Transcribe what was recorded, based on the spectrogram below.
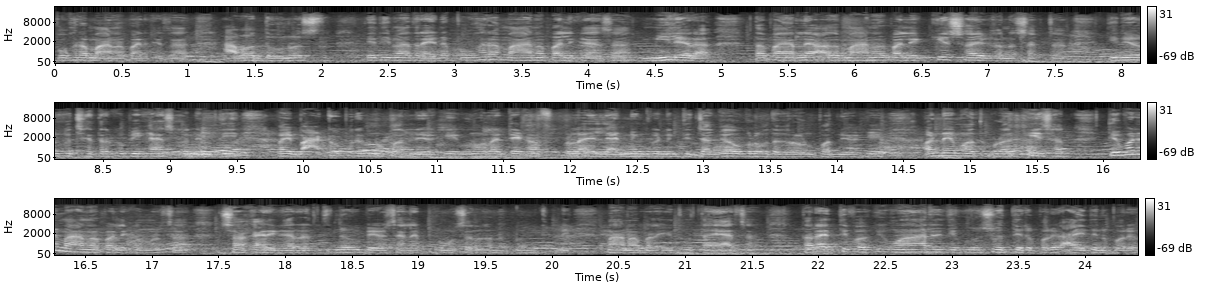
पोखरा महानगरपालिकासँग आबद्ध हुनुहोस्। त्यति मात्र होइन पोखरा महानगरपालिकासँग मिलेर तपाईँहरूलाई अझ महानगरपालिका के सहयोग गर्न सक्छ? तिनीहरूको क्षेत्रको विकासको निम्ति भाइ बाटो पुर्याउनु पर्ने हो कि उनीहरूलाई टेक अफको लागि ल्यान्डिङको निम्ति जग्गा उपलब्ध गराउनु पर्ने हो कि अन्य महत्त्वपूर्ण के छन् त्यो पनि महानगरपालिकासँग सहकारी गरेर तिनीहरूको व्यवसायलाई प्रमोसन गर्नको निम्ति पनि महानगरपालिका तयार छ। तर यति भयो कि उहाँहरूले त्यो कुरो सोधिदिनु पऱ्यो आइदिनु पऱ्यो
